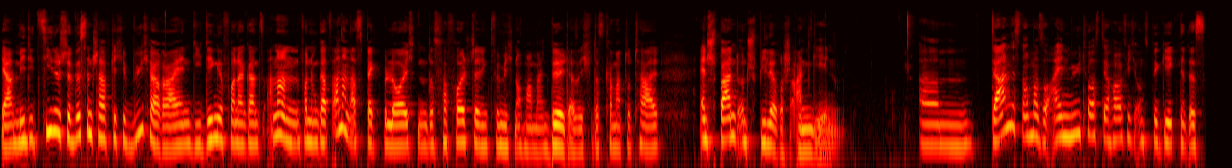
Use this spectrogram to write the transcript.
ja, medizinische, wissenschaftliche Bücher rein, die Dinge von einer ganz anderen, von einem ganz anderen Aspekt beleuchten. Das vervollständigt für mich nochmal mein Bild. Also ich finde, das kann man total entspannt und spielerisch angehen. Ähm, dann ist nochmal so ein Mythos, der häufig uns begegnet ist.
